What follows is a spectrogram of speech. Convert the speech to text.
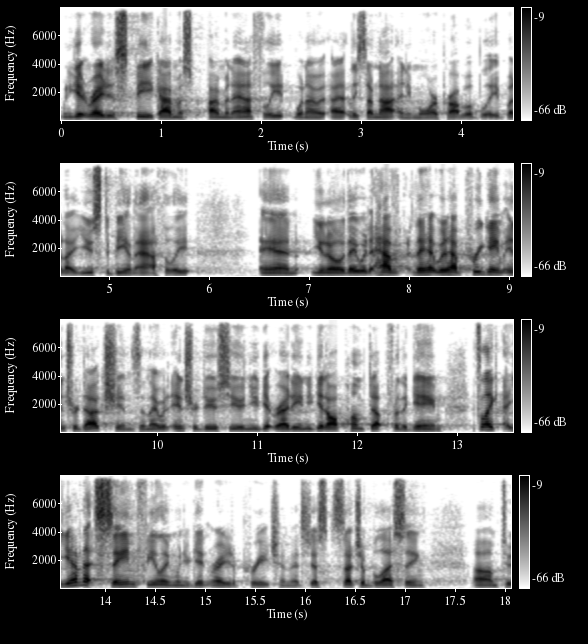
when you're getting ready to speak, I'm, a, I'm an athlete. When I, at least I'm not anymore, probably, but I used to be an athlete and you know they would have they would have pregame introductions and they would introduce you and you get ready and you get all pumped up for the game. It's like you have that same feeling when you're getting ready to preach and it's just such a blessing um, to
